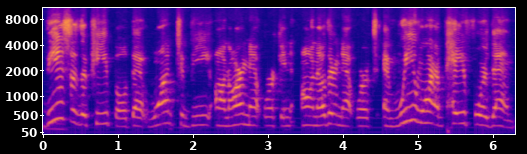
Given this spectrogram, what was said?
These are the people that want to be on our network and on other networks, and we want to pay for them.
